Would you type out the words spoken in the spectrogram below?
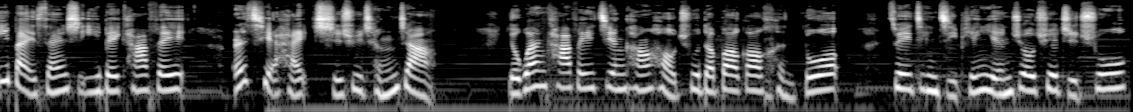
一百三十一杯咖啡，而且还持续成长。有关咖啡健康好处的报告很多，最近几篇研究却指出，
